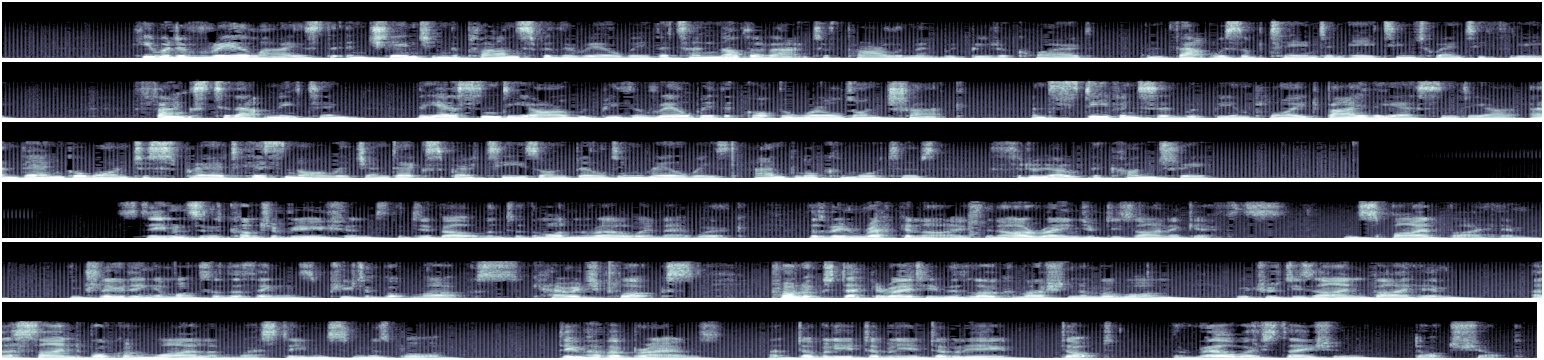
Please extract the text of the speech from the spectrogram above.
He would have realised that in changing the plans for the railway that another Act of Parliament would be required and that was obtained in 1823. Thanks to that meeting, the S&DR would be the railway that got the world on track and Stephenson would be employed by the S&DR and then go on to spread his knowledge and expertise on building railways and locomotives throughout the country. Stephenson's contribution to the development of the modern railway network has been recognised in our range of designer gifts inspired by him, including, amongst other things, pewter bookmarks, carriage clocks, products decorated with locomotion number one, which was designed by him, and a signed book on Wylam, where Stephenson was born. Do have a browse at www.therailwaystation.shop.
